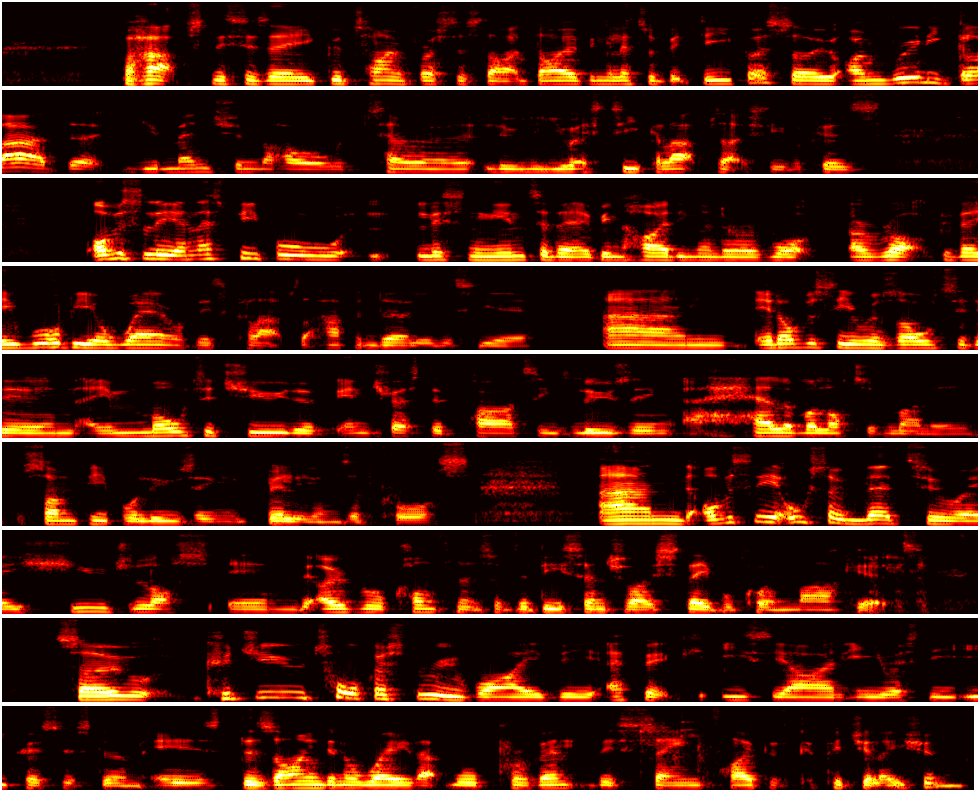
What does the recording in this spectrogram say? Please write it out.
perhaps this is a good time for us to start diving a little bit deeper. So I'm really glad that you mentioned the whole Terra Luna UST collapse actually, because obviously, unless people listening in today have been hiding under a rock, a rock, they will be aware of this collapse that happened earlier this year. And it obviously resulted in a multitude of interested parties losing a hell of a lot of money, some people losing billions, of course. And obviously, it also led to a huge loss in the overall confidence of the decentralized stablecoin market. So, could you talk us through why the Epic ECR and EUSD ecosystem is designed in a way that will prevent this same type of capitulation?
